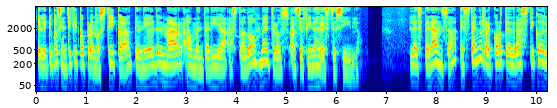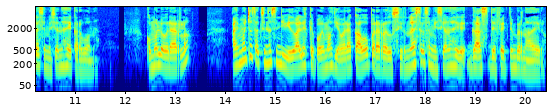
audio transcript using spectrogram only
El equipo científico pronostica que el nivel del mar aumentaría hasta dos metros hacia fines de este siglo. La esperanza está en el recorte drástico de las emisiones de carbono. ¿Cómo lograrlo? Hay muchas acciones individuales que podemos llevar a cabo para reducir nuestras emisiones de gas de efecto invernadero.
